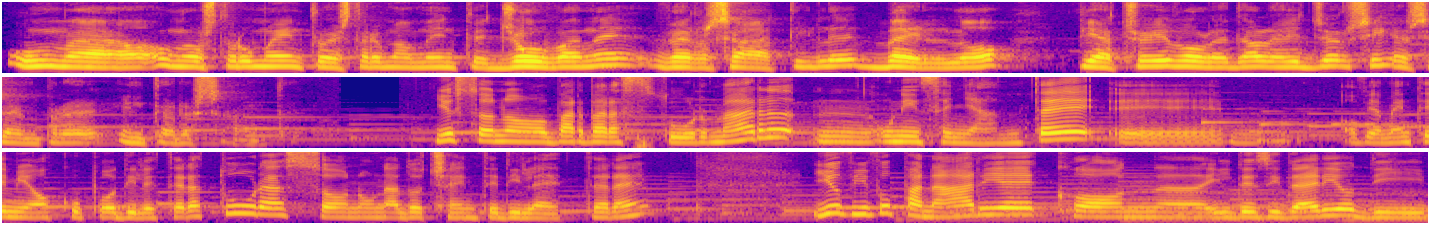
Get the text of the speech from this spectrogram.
una, uno strumento estremamente giovane, versatile, bello, piacevole da leggersi e sempre interessante. Io sono Barbara Sturmar, mm, un'insegnante, ovviamente mi occupo di letteratura, sono una docente di lettere io vivo Panarie con eh, il desiderio di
